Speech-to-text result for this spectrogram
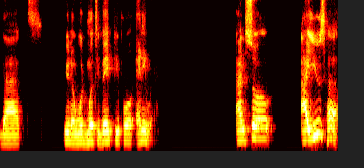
that, you know, would motivate people anywhere. And so I use her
